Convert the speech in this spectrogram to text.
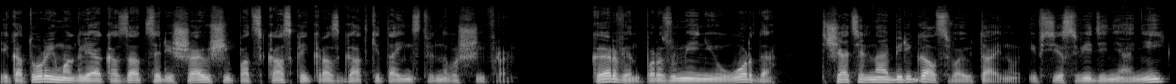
и которые могли оказаться решающей подсказкой к разгадке таинственного шифра. Кервин, по разумению Уорда, тщательно оберегал свою тайну, и все сведения о ней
